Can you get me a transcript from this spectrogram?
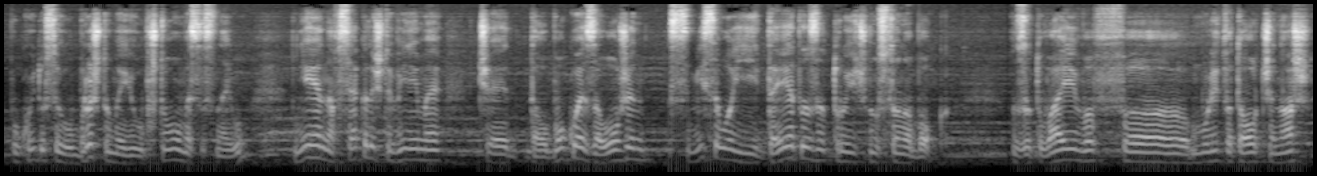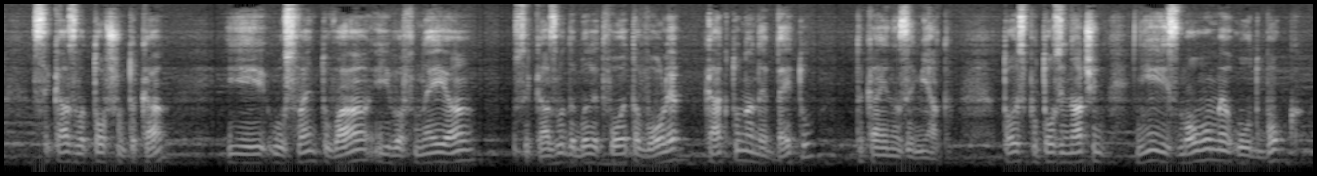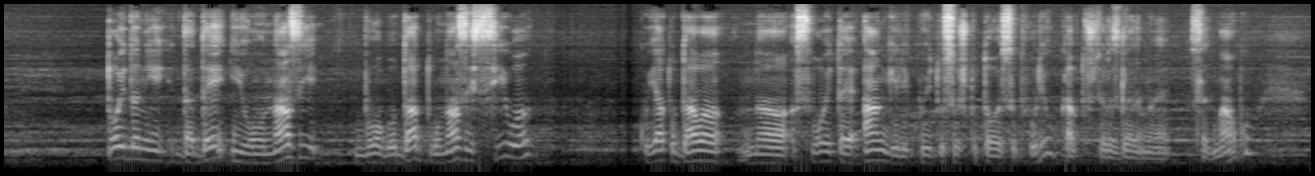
по които се обръщаме и общуваме с Него, ние навсякъде ще видим, че дълбоко е заложен смисъла и идеята за троичността на Бог. Затова и в молитвата Отче наш се казва точно така. И освен това и в нея се казва да бъде Твоята воля, както на небето, така и на земята. Тоест по този начин ние измолваме от Бог Той да ни даде и онази благодат, онази сила, която дава на своите ангели, които също Той е сътворил, както ще разгледаме след малко,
